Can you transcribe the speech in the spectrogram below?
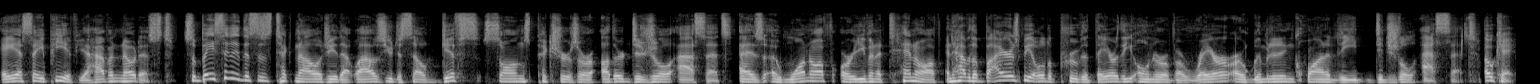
ASAP if you haven't noticed. So basically this is technology that allows you to sell GIFs, songs, pictures, or other digital assets as a one-off or even a 10-off and have the buyers be able to prove that they are the owner of a rare or limited in quantity digital asset. Okay,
